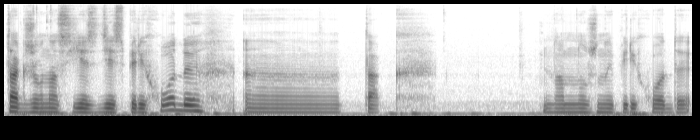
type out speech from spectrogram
Также у нас есть здесь переходы. Э, так. Нам нужны переходы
